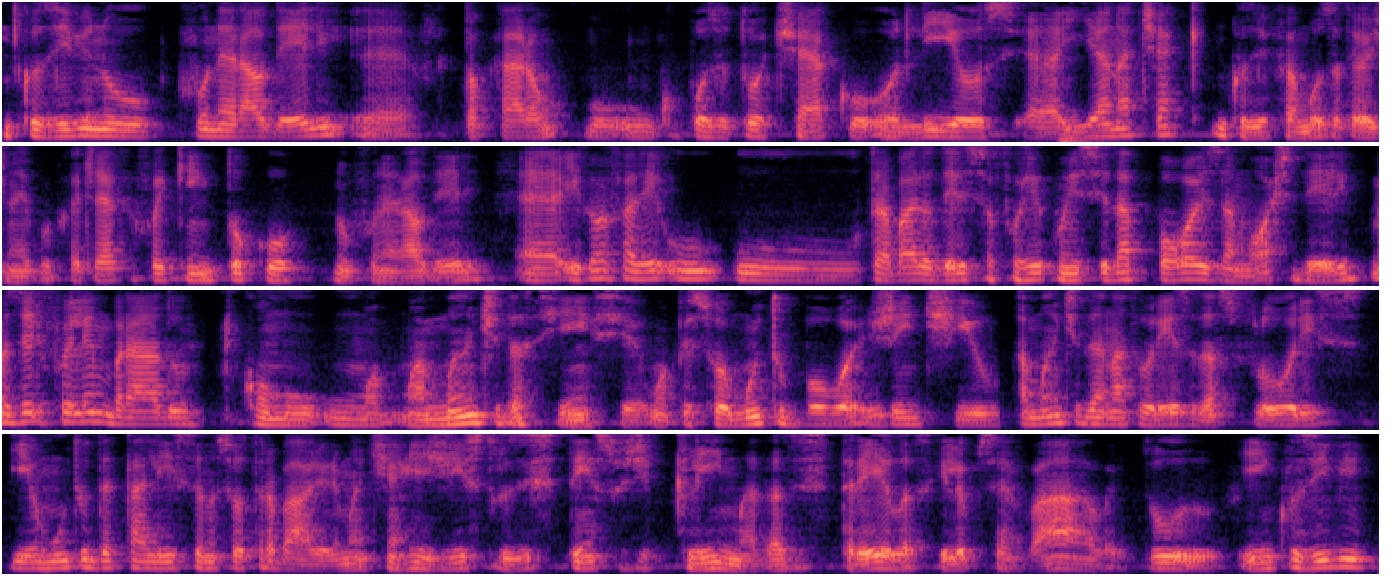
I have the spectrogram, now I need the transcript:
Inclusive no funeral dele é, tocaram um compositor tcheco, o Lios uh, Janacek, inclusive famoso até hoje na República Tcheca, foi quem tocou no funeral dele. É, e como eu falei, o, o, trabalho dele só foi reconhecido após a morte dele, mas ele foi lembrado como um amante da ciência, uma pessoa muito boa, gentil, amante da natureza, das flores e muito detalhista no seu trabalho. Ele mantinha registros extensos de clima, das estrelas que ele observava e tudo. E inclusive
